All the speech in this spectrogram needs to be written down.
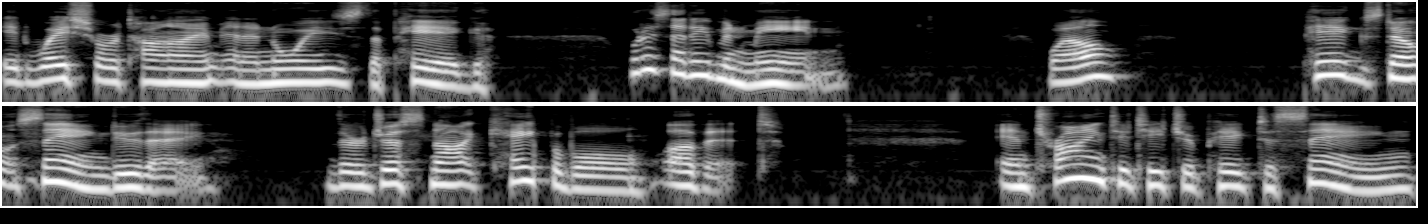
it wastes your time and annoys the pig. What does that even mean? Well, pigs don't sing, do they? They're just not capable of it. And trying to teach a pig to sing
